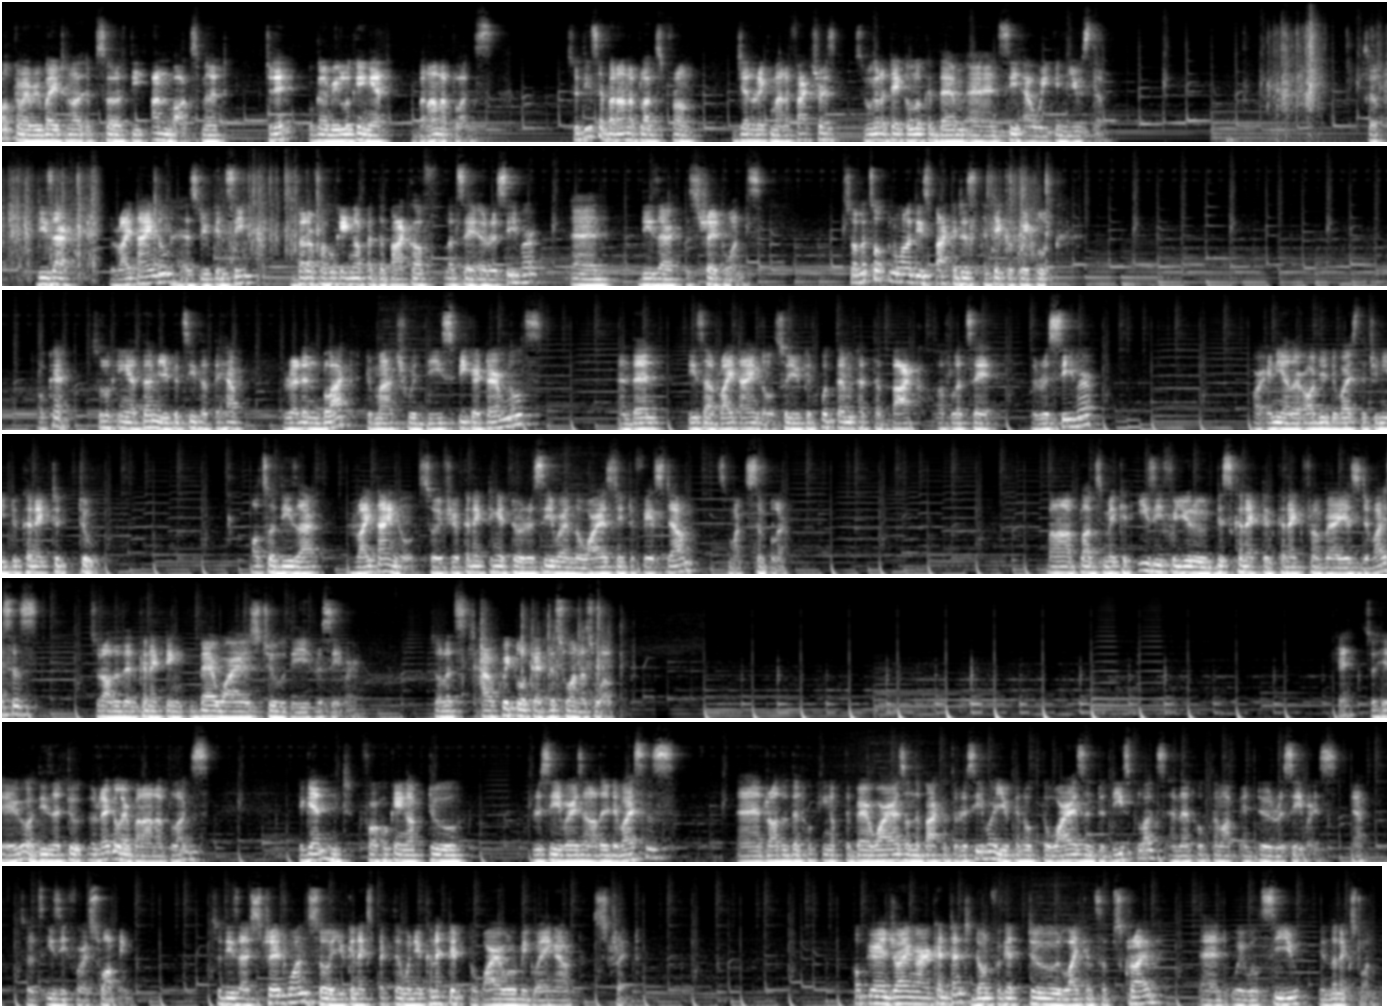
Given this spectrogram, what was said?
Welcome everybody to another episode of the Unbox Minute. Today we're going to be looking at banana plugs. So these are banana plugs from generic manufacturers, so we're going to take a look at them and see how we can use them. So these are right angled as you can see. It's better for hooking up at the back of let's say a receiver and these are the straight ones. So let's open one of these packages and take a quick look. Okay, so looking at them, you can see that they have red and black to match with the speaker terminals. And then these are right angle, so you can put them at the back of, let's say, the receiver or any other audio device that you need to connect it to. Also, these are right angled, so if you're connecting it to a receiver and the wires need to face down, it's much simpler. Banana plugs make it easy for you to disconnect and connect from various devices so rather than connecting bare wires to the receiver. So let's have a quick look at this one as well. Okay, so here you go. These are two regular banana plugs. Again, for hooking up to receivers and other devices. And rather than hooking up the bare wires on the back of the receiver, you can hook the wires into these plugs and then hook them up into receivers. Yeah, so it's easy for swapping. So these are straight ones, so you can expect that when you connect it, the wire will be going out straight. Hope you're enjoying our content. Don't forget to like and subscribe, and we will see you in the next one.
